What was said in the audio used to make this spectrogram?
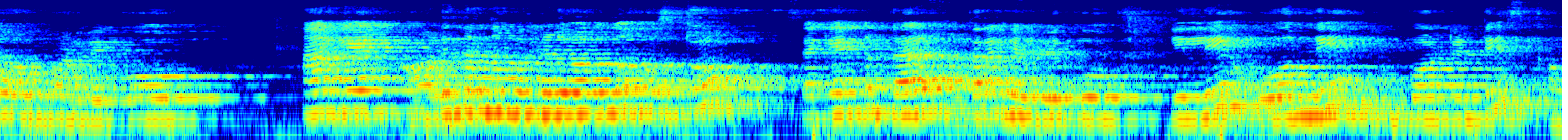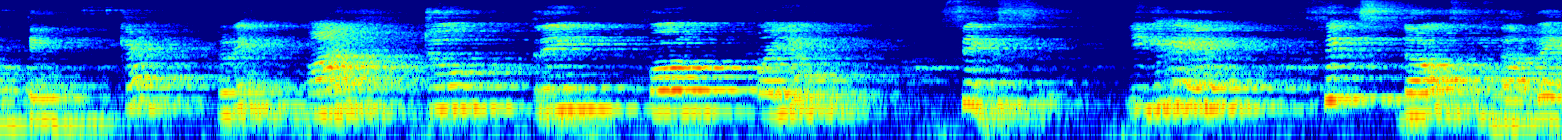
ಕೌಂಟ್ ಮಾಡಬೇಕು. ಹಾಗೆ ಆರ್ಡಿನಲ್ ನಂಬರ್ ಹೇಳುವಾಗಲೂ ಫಸ್ಟು ಸೆಕೆಂಡ್ ಥರ್ಡ್ ಆ ಥರ ಹೇಳಬೇಕು. ಇಲ್ಲಿ only important is counting okay ನೋಡಿ one two three four five six ಈಗಲೇ ಸಿಕ್ಸ್ ಡಾಗ್ಸ್ ಇದ್ದಾವೆ.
